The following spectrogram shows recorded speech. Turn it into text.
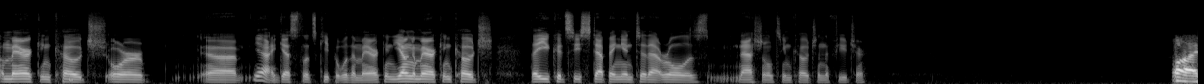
American coach, or, uh, yeah, I guess let's keep it with American, young American coach that you could see stepping into that role as national team coach in the future? Well, I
